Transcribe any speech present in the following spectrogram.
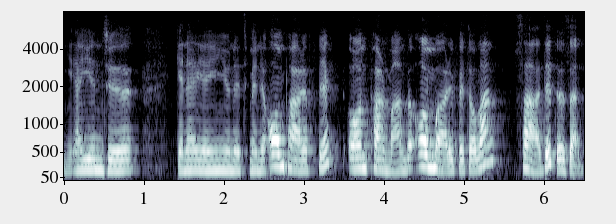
yayıncı, genel yayın yönetmeni 10 marifet, 10 parmağında 10 marifet olan Saadet Özen.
